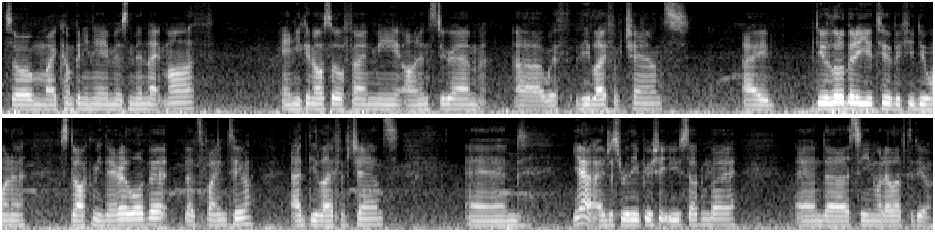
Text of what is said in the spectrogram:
So my company name is Midnight Moth and you can also find me on Instagram uh, with The Life of Chance. I do a little bit of YouTube if you do want to stalk me there a little bit, that's fine too, at The Life of Chance. And yeah, I just really appreciate you stopping by and uh, seeing what I love to do.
